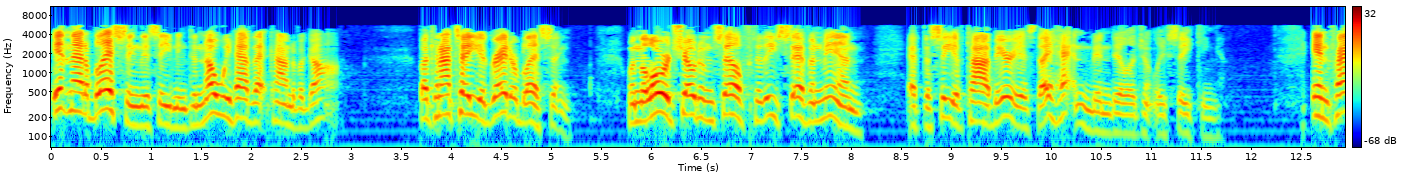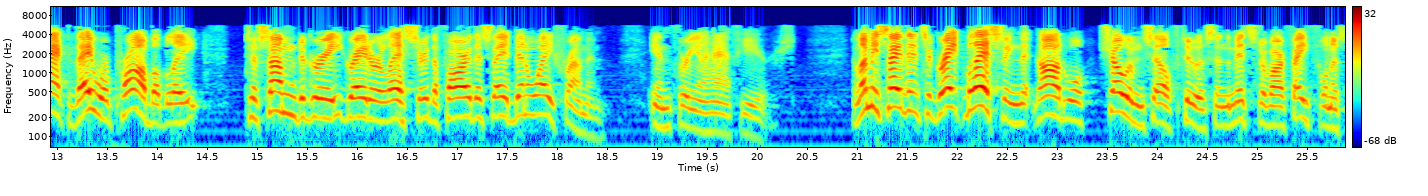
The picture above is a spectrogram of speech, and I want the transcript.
Isn't that a blessing this evening to know we have that kind of a God? But can I tell you a greater blessing? When the Lord showed Himself to these seven men at the Sea of Tiberias, they hadn't been diligently seeking. In fact, they were probably, to some degree, greater or lesser, the farthest they had been away from Him in three and a half years. And let me say that it's a great blessing that God will show Himself to us in the midst of our faithfulness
